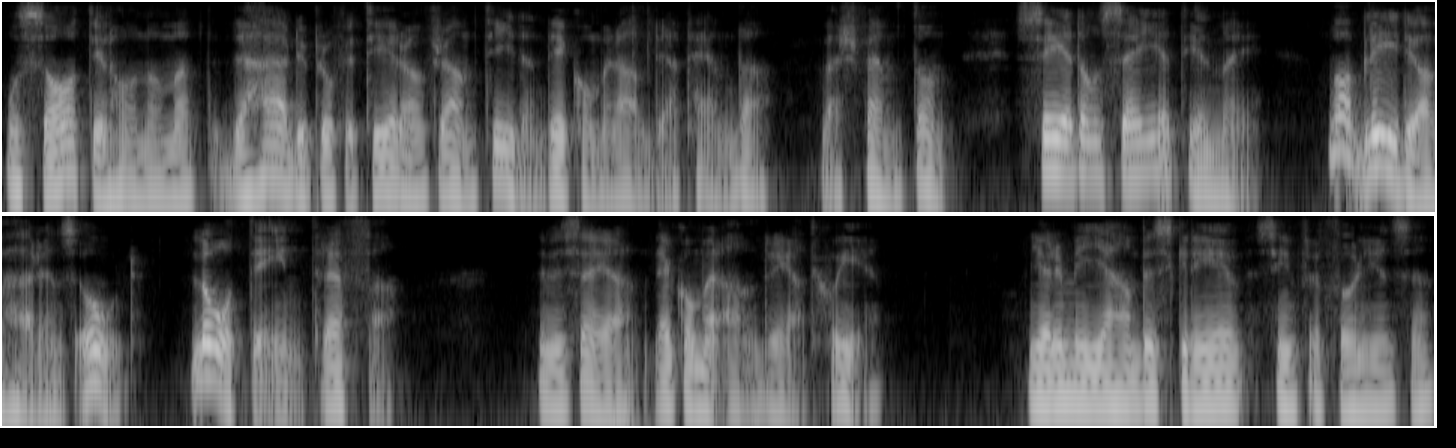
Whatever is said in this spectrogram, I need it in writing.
och sa till honom att det här du profeterar om framtiden, det kommer aldrig att hända. Vers 15. Se, de säger till mig, vad blir det av Herrens ord? Låt det inträffa. Det vill säga, det kommer aldrig att ske. Jeremia han beskrev sin förföljelse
